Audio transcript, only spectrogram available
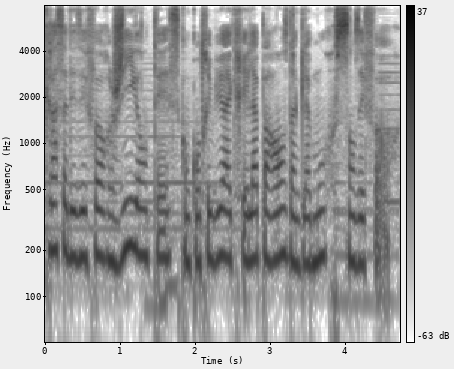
Grâce à des efforts gigantesques, on contribuait à créer l'apparence d'un glamour sans effort.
